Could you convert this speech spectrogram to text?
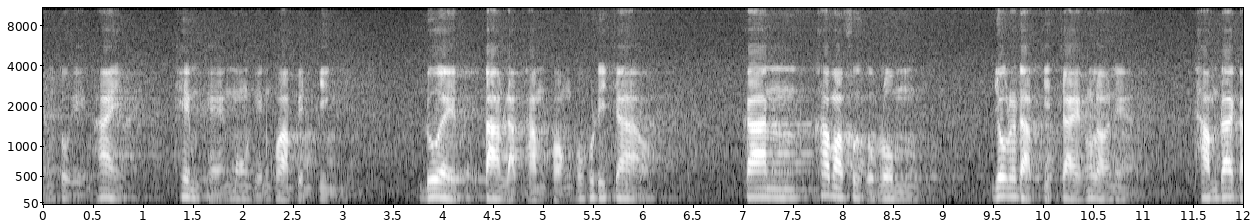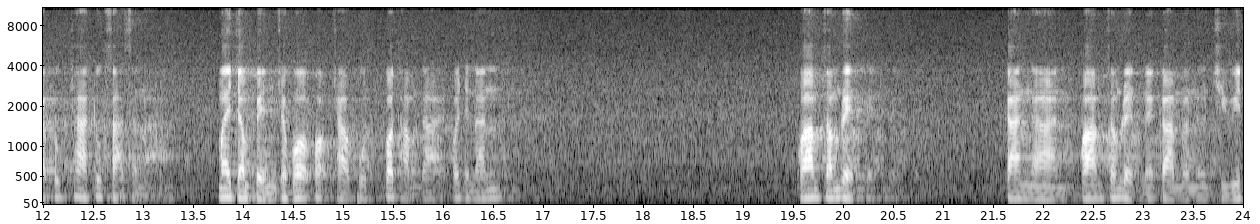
ของตัวเองให้เข้มแข็งมองเห็นความเป็นจริง ด้วยตามหลักธรรมของพระพุทธเจ้า การเข้ามาฝึกอบรม ยกระดับจิตใจของเราเนี่ยทำได้กับทุกชาติทุกศาสนา ไม่จำเป็นเฉพาะเพราะชาวพุทธก็ทำได้ เพราะฉะนั้น ความสำเร็จการงานความสำเร็จในการดำเนินชีวิต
